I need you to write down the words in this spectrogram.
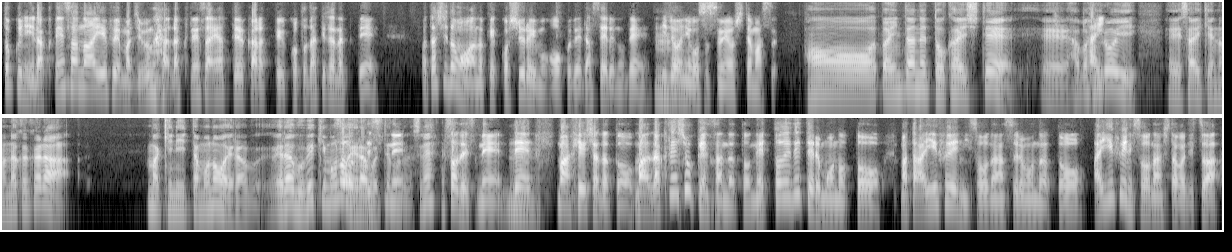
特に楽天さんの IFA、まあ自分が楽天さんやってるからっていうことだけじゃなくて、私どもあの結構種類も豊富で出せるので、非常におすすめをしてます。はあ、やっぱりインターネットを介して、えー幅広い、えー債券の中から、まあ気に入ったものを選ぶ。選ぶべきものを選ぶってことですね。そうですね。で、うんまあ弊社だと、まあ楽天証券さんだとネットで出てるものと、また IFA に相談するものだと、IFA に相談した方が実は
